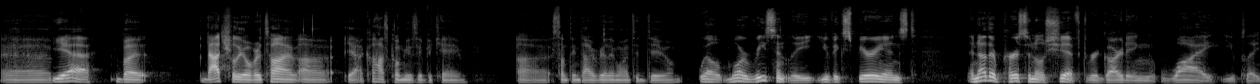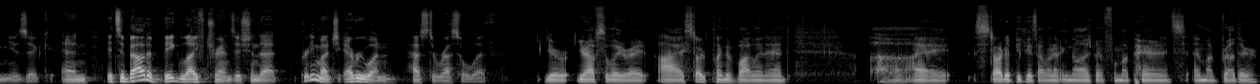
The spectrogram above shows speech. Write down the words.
Uh, yeah. But naturally, over time, uh, yeah, classical music became uh, something that I really wanted to do. Well, more recently, you've experienced another personal shift regarding why you play music, and it's about a big life transition that pretty much everyone has to wrestle with. You're you're absolutely right. I started playing the violin and I started because I wanted acknowledgement from my parents and my brother.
